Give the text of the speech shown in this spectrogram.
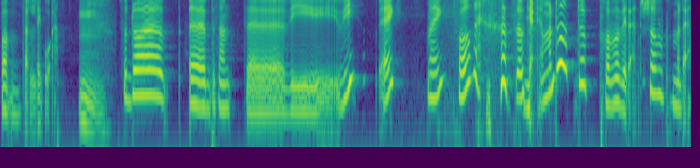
var veldig gode. Mm. Så da eh, bestemte vi, vi, jeg, meg, for at ok, men da, da prøver vi det. Da kjører vi på med det.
